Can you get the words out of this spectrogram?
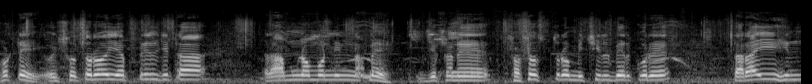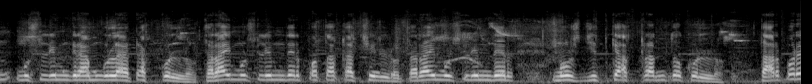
ভোটে ওই সতেরোই এপ্রিল যেটা রামনবমীর নামে, যেখানে সশস্ত্র মিছিল বের করে তারাই মুসলিম গ্রামগুলো অ্যাটাক করল, তারাই মুসলিমদের পতাকা ছিনলো, তারাই মুসলিমদের মসজিদকে আক্রান্ত করল। তারপরে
